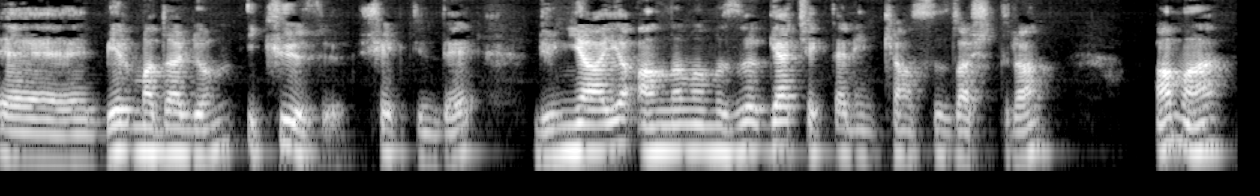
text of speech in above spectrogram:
e, bir madalyonun iki yüzü şeklinde dünyayı anlamamızı gerçekten imkansızlaştıran ama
